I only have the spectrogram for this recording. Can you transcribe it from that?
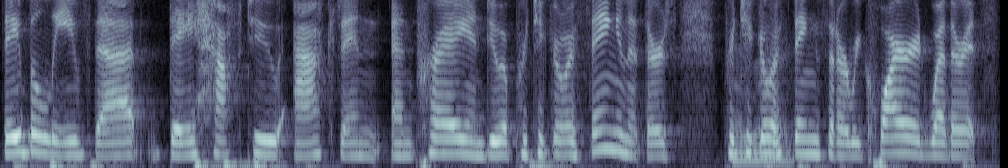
they believe that they have to act and, and pray and do a particular thing and that there's particular right. things that are required, whether it's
